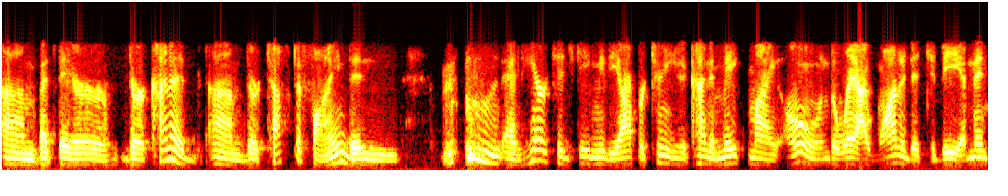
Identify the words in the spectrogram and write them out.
um, but they're they're kind of um, they're tough to find and and Heritage gave me the opportunity to kind of make my own the way I wanted it to be, and then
